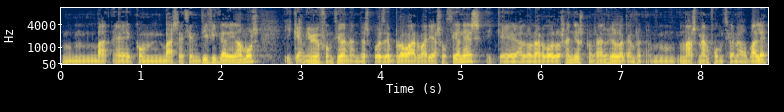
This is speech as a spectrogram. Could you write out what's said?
mm, eh, con base científica, digamos, y que a mí me funcionan después de probar varias opciones y que a lo largo de los años pues han sido lo que más me han funcionado, ¿vale?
